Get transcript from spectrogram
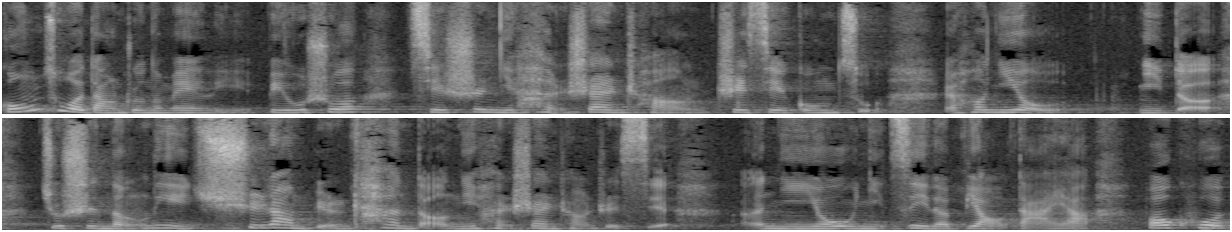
工作当中的魅力，比如说，其实你很擅长这些工作，然后你有你的就是能力去让别人看到你很擅长这些，呃，你有你自己的表达呀，包括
